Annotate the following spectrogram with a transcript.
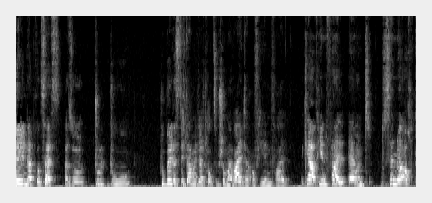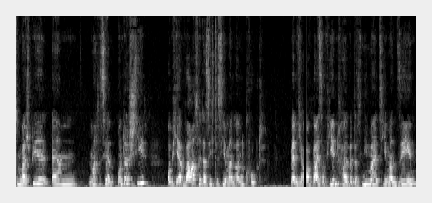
bildender Prozess. Also du, du, du bildest dich damit ja trotzdem schon mal weiter, auf jeden Fall. Klar, auf jeden Fall. Ähm, und das ist ja nur auch zum Beispiel, ähm, macht es ja einen Unterschied, ob ich erwarte, dass sich das jemand anguckt. Wenn ich auch weiß, auf jeden Fall wird das niemals jemand sehen,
